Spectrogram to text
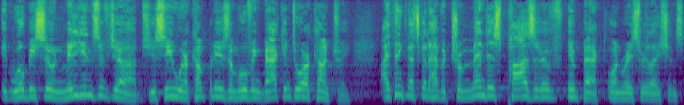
it will be soon, millions of jobs. You see where companies are moving back into our country. I think that's going to have a tremendous positive impact on race relations.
